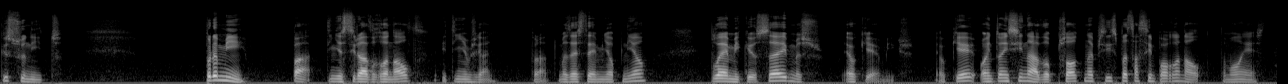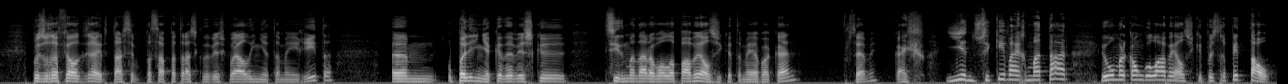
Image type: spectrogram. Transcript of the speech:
que sonito. Para mim, pá, tinha-se tirado o Ronaldo e tínhamos ganho. Pronto, mas esta é a minha opinião. Polémica eu sei, mas é o que é, amigos. É o que é? Ou então ensinado ao pessoal que não é preciso passar sempre ao Ronaldo. Também é este. Depois o Rafael Guerreiro estar sempre a passar para trás cada vez que vai à linha também irrita. Um, o Palhinha, cada vez que decide mandar a bola para a Bélgica, também é bacana. Percebem? Gajo, ia não sei quem vai rematar. Eu vou marcar um gol à Bélgica. Depois de repente, tal.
